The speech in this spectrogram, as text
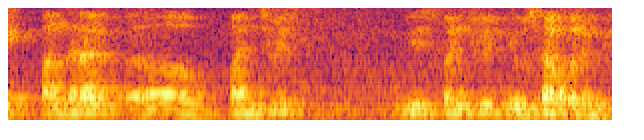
एक पंधरा पंचवीस वीस पंचवीस दिवसापूर्वी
